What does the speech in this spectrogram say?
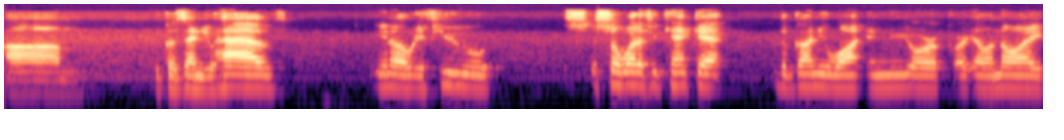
um, because then you have, you know, if you, so what if you can't get the gun you want in New York or Illinois?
